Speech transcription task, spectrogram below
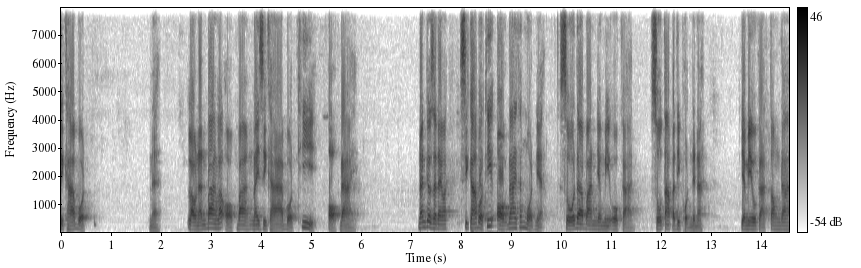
สิกขาบทนะเหล่านั้นบ้างแล้วออกบ้างในสิกขาบทที่ออกได้ นั่นก็แสดงว่าสิกขาบทที่ออกได้ทั้งหมดเนี่ยโสดาบันยังมีโอกาส โสตาปฏิผลเนี่ยนะยังมีโอกาสต้องได้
